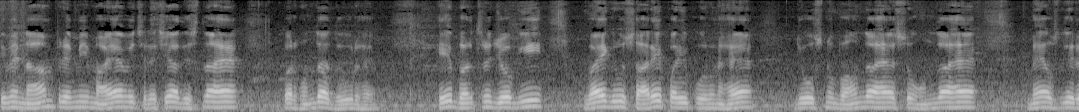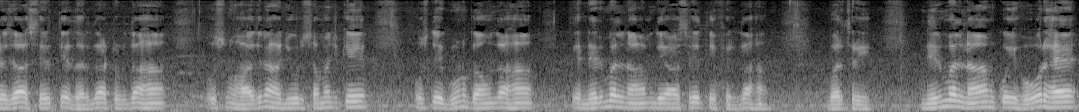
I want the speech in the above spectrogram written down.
ਜਿਵੇਂ ਨਾਮ ਪ੍ਰੇਮੀ ਮਾਇਆ ਵਿੱਚ ਰਚਿਆ ਦਿਸਦਾ ਹੈ, ਪਰ ਹੁੰਦਾ ਦੂਰ ਹੈ। ਇਹ ਭਰਤਰ ਜੋਗੀ, ਵਾਹਿਗੁਰੂ ਸਾਰੇ ਪਰਿਪੂਰਨ ਹੈ। ਜੋ ਉਸ ਨੂੰ ਭਾਉਂਦਾ ਹੈ, ਸੋ ਹੁੰਦਾ ਹੈ। ਮੈਂ ਉਸ ਦੀ ਰਜ਼ਾ ਸਿਰ ਤੇ ਧਰਦਾ ਟੁਰਦਾ ਹਾਂ। ਉਸ ਨੂੰ ਹਾਜ਼ਰਾ ਹਜੂਰ ਸਮਝ ਕੇ ਉਸ ਦੇ ਗੁਣ ਗਾਉਂਦਾ ਹਾਂ। ਤੇ ਨਿਰਮਲ ਨਾਮ ਦੇ ਆਸਰੇ ਤੇ ਫਿਰਦਾ ਹਾਂ। ਵਰਤਰੀ ਨਿਰਮਲ ਨਾਮ ਕੋਈ ਹੋਰ ਹੈ,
